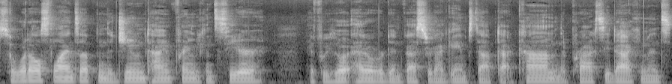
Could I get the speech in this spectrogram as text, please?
So what else lines up in the June timeframe? You can see here, if we go head over to investor.gamestop.com and the proxy documents,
